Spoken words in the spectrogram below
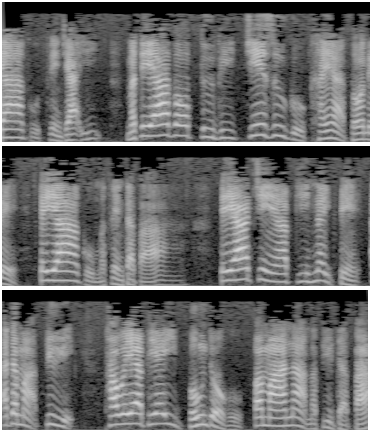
ရားကိုသင်ကြ၏မတရားသောသူသည်ကျေးဇူးကိုခံရတော်လေတရားကိုမသင်တတ်ပါ တရားကျင့်ရာပြည်၌ပင်အတ္တမပြု၍ထာဝရဘုရား၏ဘုန်းတော်ကိုပမာဏမပြုတတ်ပါ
